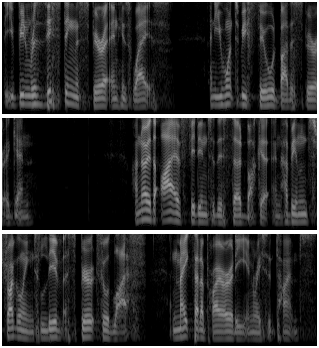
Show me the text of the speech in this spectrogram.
that you've been resisting the Spirit and His ways, and you want to be filled by the Spirit again. I know that I have fit into this third bucket and have been struggling to live a spirit filled life and make that a priority in recent times.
